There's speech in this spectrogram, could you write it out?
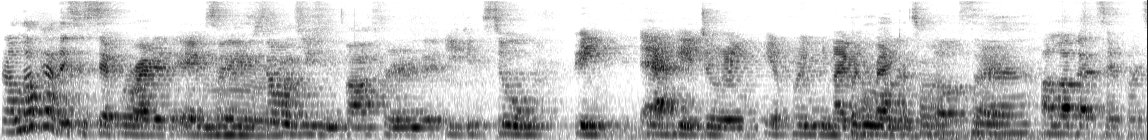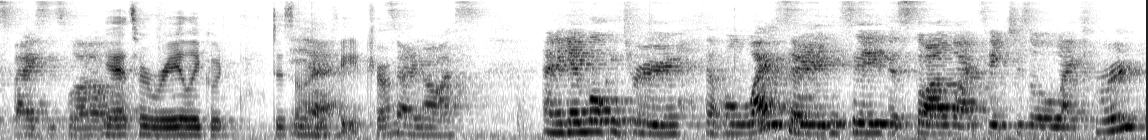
and I love how this is separated. And so Mm. if someone's using the bathroom, that you can still be out here doing, you know, putting your makeup Putting on as on, well. So yeah. I love that separate space as well. Yeah, it's a really good design Yeah, feature. So nice. And again, walking through the hallway, so you can see the skylight features all the way through.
